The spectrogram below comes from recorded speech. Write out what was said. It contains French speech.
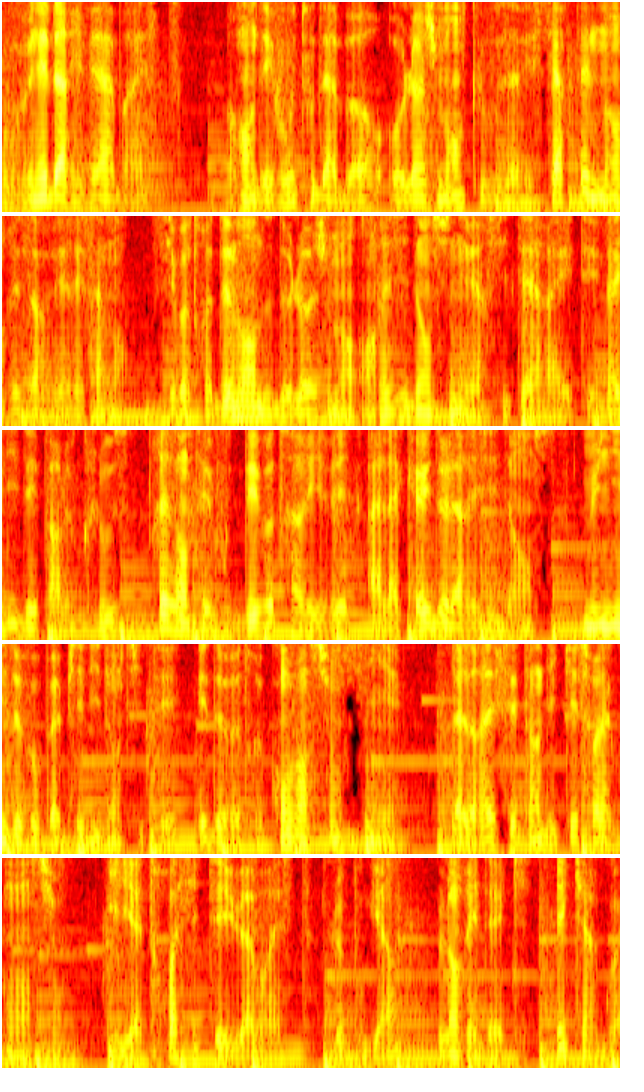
Vous venez d'arriver à Brest. Rendez-vous tout d'abord au logement que vous avez certainement réservé récemment. Si votre demande de logement en résidence universitaire a été validée par le CLUS, présentez-vous dès votre arrivée à l'accueil de la résidence, muni de vos papiers d'identité et de votre convention signée. L'adresse est indiquée sur la convention. Il y a trois cités U à Brest, le Bougain, l'Enrédec et Kergoat.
